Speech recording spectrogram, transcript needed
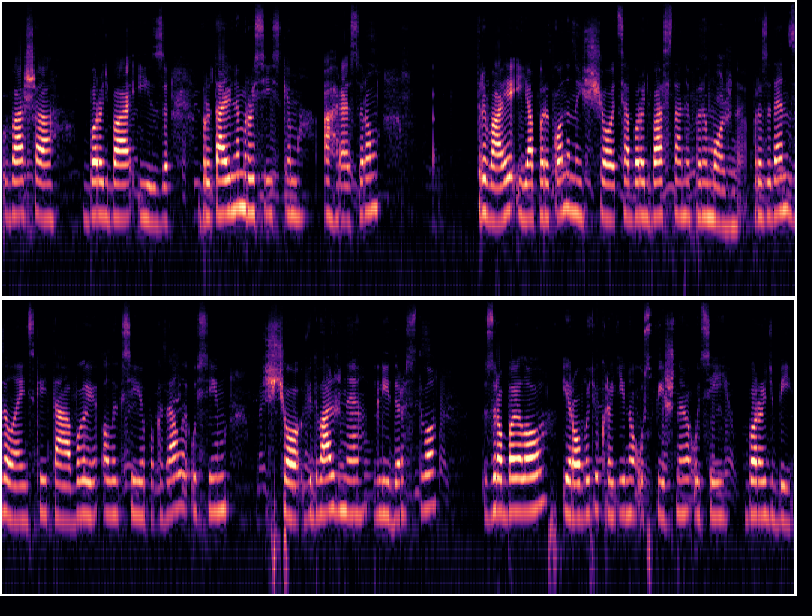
ваша боротьба із брутальним російським агресором триває, і я переконаний, що ця боротьба стане переможною. Президент Зеленський та ви, Олексію, показали усім, що відважне лідерство зробило і робить Україну успішною у цій боротьбі.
